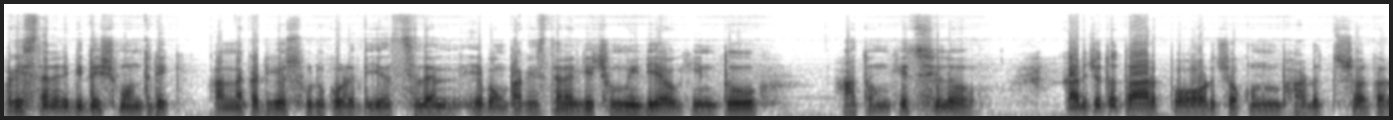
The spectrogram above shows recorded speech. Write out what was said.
পাকিস্তানের বিদেশ মন্ত্রী কান্নাকাটিও শুরু করে দিয়েছিলেন এবং পাকিস্তানের কিছু মিডিয়াও কিন্তু আতঙ্কে ছিল। কার্যত তারপর যখন ভারত সরকার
